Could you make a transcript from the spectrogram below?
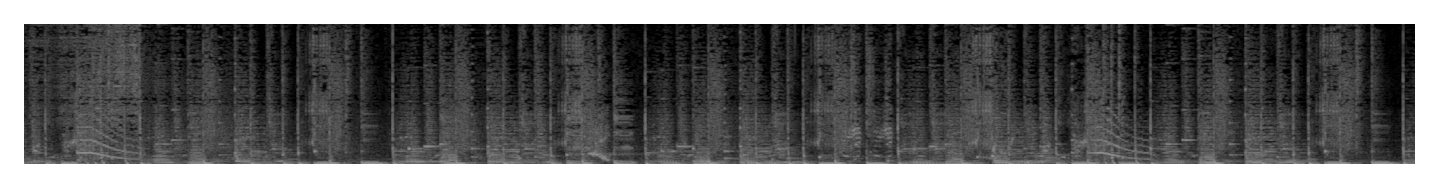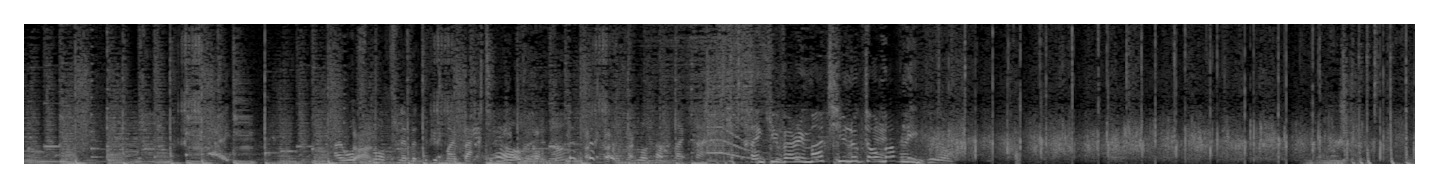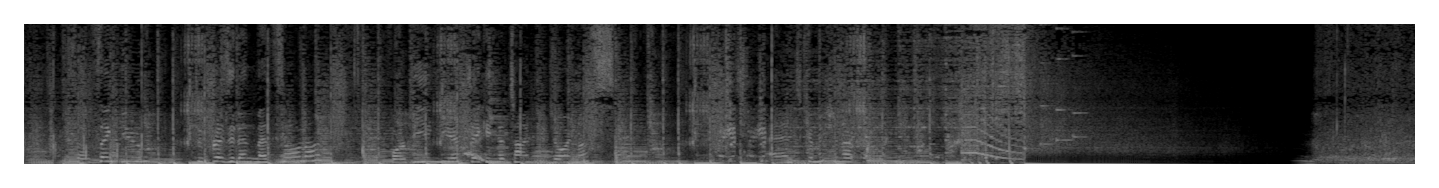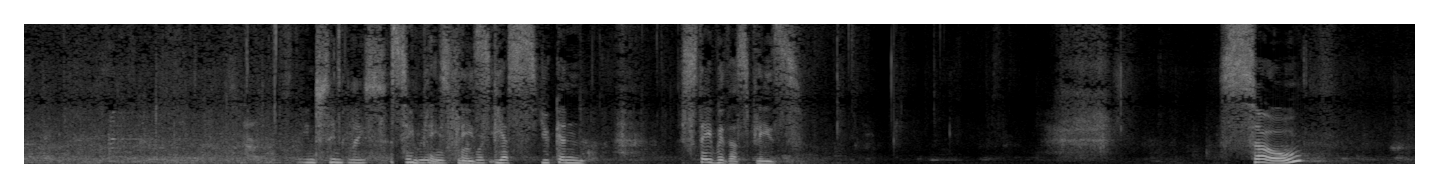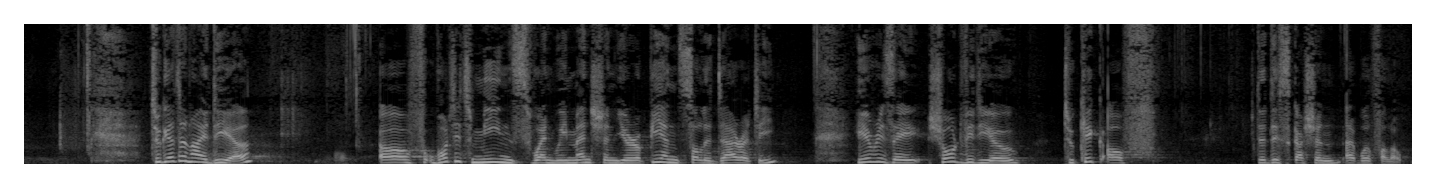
never to give my back to people, you know? brought up like that. Thank you very much. You looked all lovely. Thank you. So thank you to President Metsola for being here, taking the time to join us. And Commissioner In same place. Same place, please. Forward. Yes, you can stay with us, please. So, to get an idea of what it means when we mention European solidarity, here is a short video to kick off the discussion that will follow.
